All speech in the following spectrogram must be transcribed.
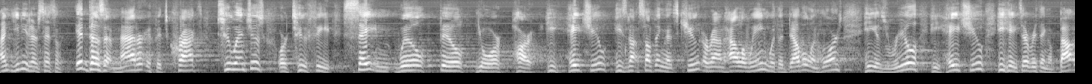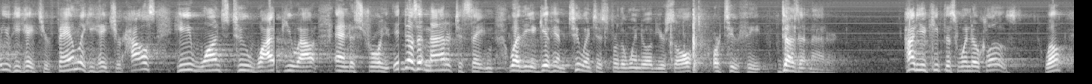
And you need to understand something. It doesn't matter if it's cracked two inches or two feet. Satan will fill your heart. He hates you. He's not something that's cute around Halloween with a devil and horns. He is real. He hates you. He hates everything about you. He hates your family. He hates your house. He wants to wipe you out and destroy you. It doesn't matter to Satan whether you give him two inches for the window of your soul or two feet. Doesn't matter. How do you keep this window closed? Well,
